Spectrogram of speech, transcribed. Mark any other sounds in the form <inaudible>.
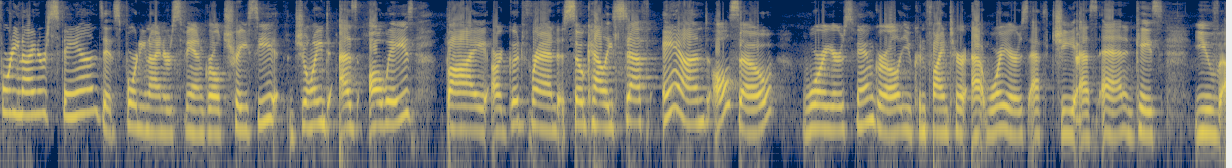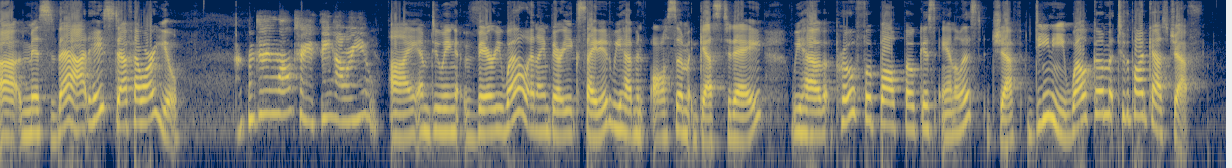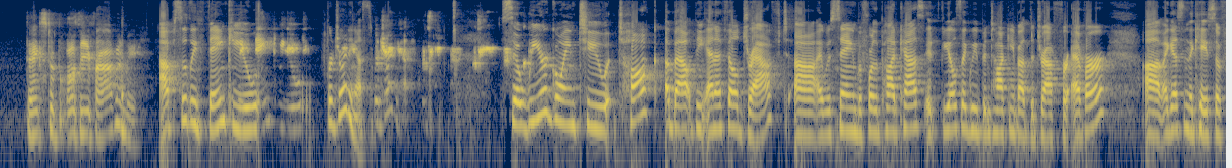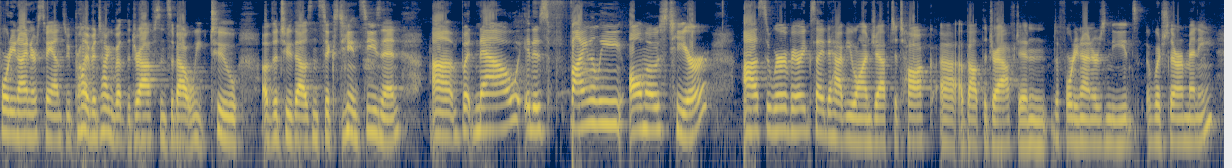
49ers fans. It's 49ers fangirl Tracy, joined as always by our good friend SoCali Steph and also Warriors fangirl. You can find her at Warriors FGSN in case you've uh, missed that. Hey, Steph, how are you? I'm doing well, Tracy. How are you? I am doing very well, and I'm very excited. We have an awesome guest today. We have Pro Football Focus analyst Jeff Deeney. Welcome to the podcast, Jeff. Thanks to both of you for having me. Absolutely. Thank you, Thank you for joining us. for joining us. So, we are going to talk about the NFL draft. Uh, I was saying before the podcast, it feels like we've been talking about the draft forever. Um, I guess in the case of 49ers fans, we've probably been talking about the draft since about week two of the 2016 season. Uh, but now it is finally almost here. Uh, so we're very excited to have you on, Jeff, to talk uh, about the draft and the 49ers' needs, of which there are many,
